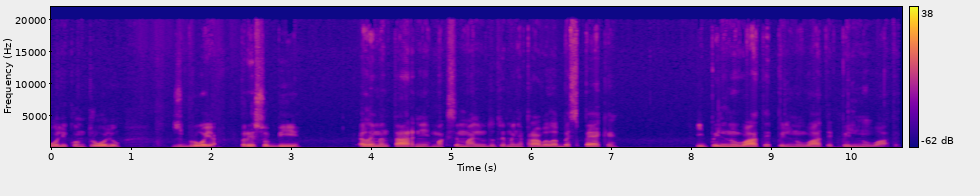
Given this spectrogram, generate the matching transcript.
полі контролю, зброя при собі, елементарні максимальне дотримання правила безпеки і пильнувати, пильнувати, пильнувати.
